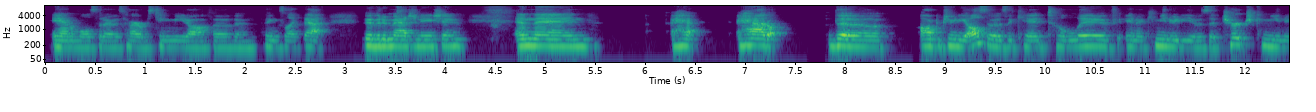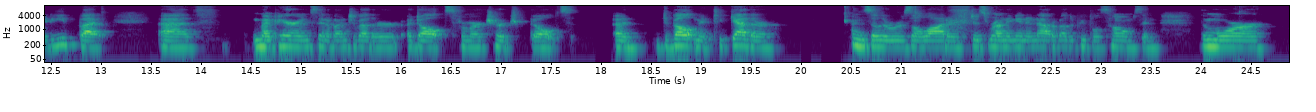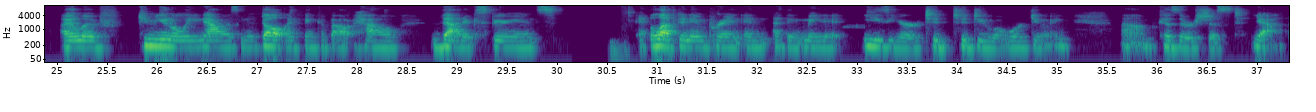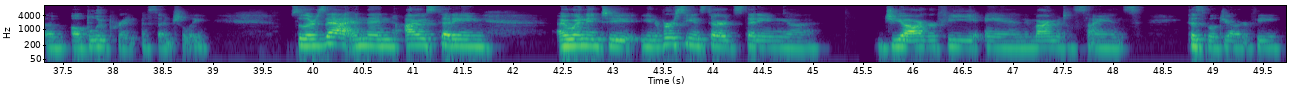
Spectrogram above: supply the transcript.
animals that i was harvesting meat off of and things like that. Vivid imagination. And then ha- had the opportunity also as a kid to live in a community. It was a church community but uh, my parents and a bunch of other adults from our church built a development together and so there was a lot of just running in and out of other people's homes. And the more i live communally now as an adult i think about how that experience left an imprint and i think made it easier to to do what we're doing. Because there's just yeah a, a blueprint essentially. So there's that. And then i was studying i went into university and started studying uh, geography and environmental science physical geography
